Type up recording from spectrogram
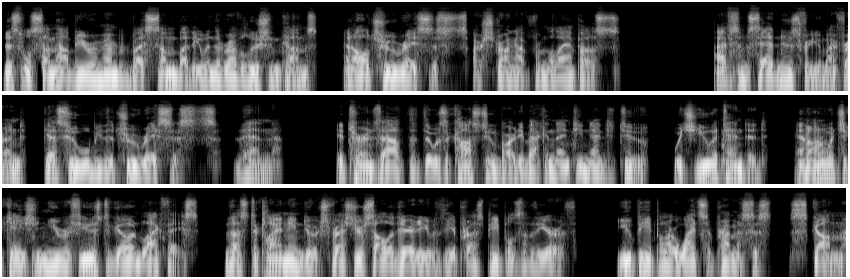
this will somehow be remembered by somebody when the revolution comes and all true racists are strung up from the lampposts. I have some sad news for you, my friend. Guess who will be the true racists then? It turns out that there was a costume party back in 1992, which you attended, and on which occasion you refused to go in blackface, thus declining to express your solidarity with the oppressed peoples of the earth. You people are white supremacist scum.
